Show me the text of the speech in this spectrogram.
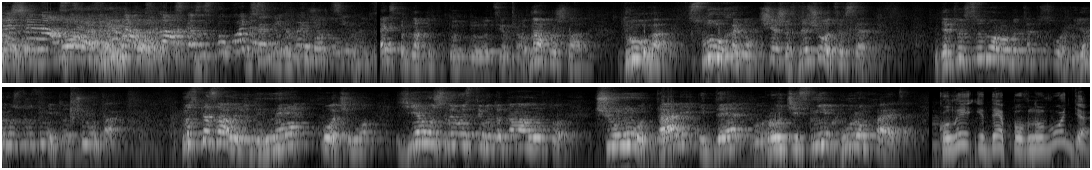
Тишина, будь ласка, заспокойте своїх виборців. Експертна під- оцінка. Одна пройшла, друга, слухання, ще щось. Для чого це все? Як ви все одно робите по-своєму? Я не можу зрозуміти, от чому так? Ну сказали люди, не хочемо, є можливості водоканалу і то. Чому далі йде прочисні буром пхається? Коли йде повноводдя,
